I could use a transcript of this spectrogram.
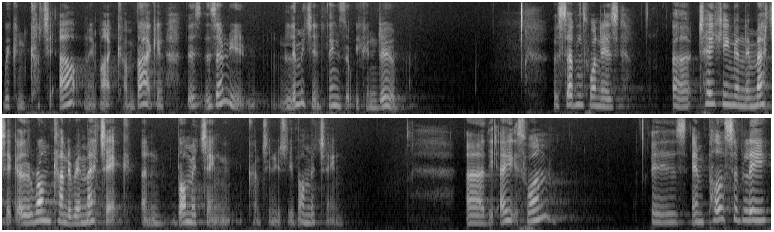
we can cut it out and it might come back. And there's, there's only limited things that we can do. The seventh one is uh, taking an emetic, a wrong kind of emetic, and vomiting, continuously vomiting. Uh, the eighth one is impulsively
